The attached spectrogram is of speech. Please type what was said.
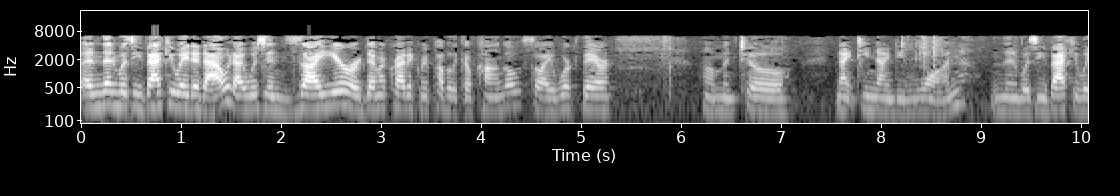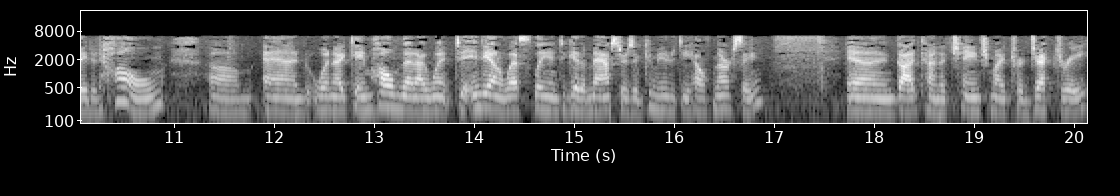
and then was evacuated out. I was in Zaire or Democratic Republic of Congo, so I worked there um, until 1991, and then was evacuated home. Um, and when I came home, then I went to Indiana Wesleyan to get a master's in community health nursing and God kind of changed my trajectory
